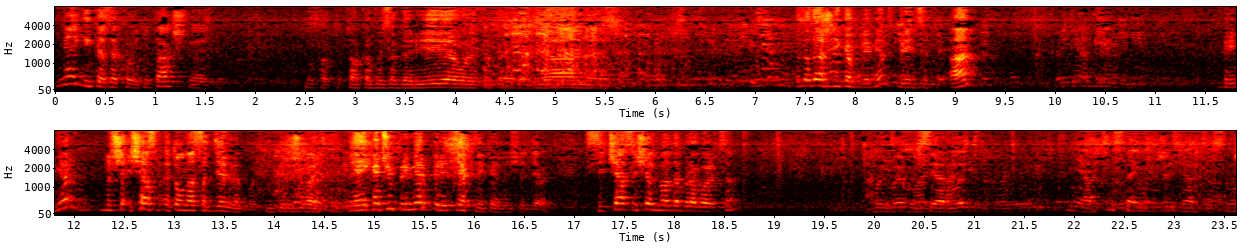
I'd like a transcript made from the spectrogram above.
мягенько заходят, не так, что это, ну как-то так, а вы загорелые, такая румяная. Это даже не комплимент, в принципе, а? Пример? Ну, сейчас это у нас отдельно будет, не переживайте. Я не хочу пример перед техникой еще делать. Сейчас еще два добровольца. Вы, вы, вы все орлы. Не, артисты, они в жизни артисты. Ну.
